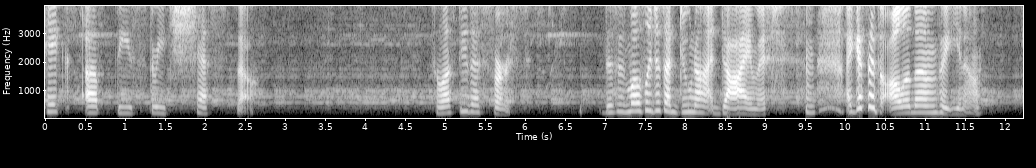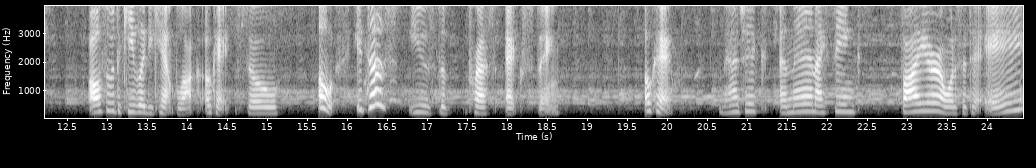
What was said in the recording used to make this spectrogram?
pick up these three chests, though. So let's do this first. This is mostly just a do not die mission. I guess that's all of them, but you know. Also with the Keyblade, you can't block. Okay, so... Oh, it does use the press X thing. Okay, magic, and then I think fire, I want to set to A?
